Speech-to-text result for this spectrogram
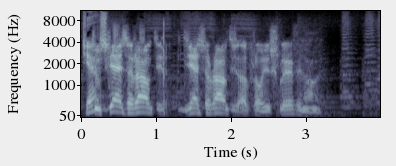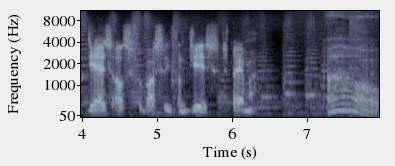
Jazz? Toen jazz around is, jazz around is overal je slurf in hangen jazz als verbastering van jizz, sperma. Oh.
